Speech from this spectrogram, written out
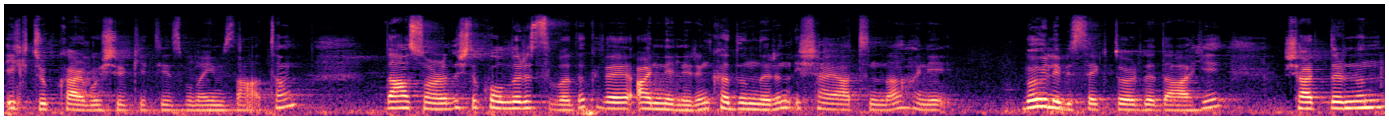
İlk Türk kargo şirketiyiz buna imza atan. Daha sonra da işte kolları sıvadık ve annelerin, kadınların iş hayatında hani böyle bir sektörde dahi şartlarının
